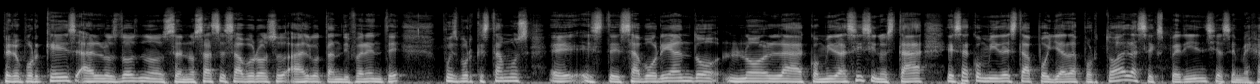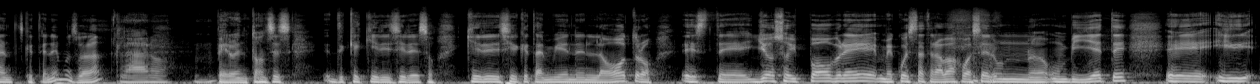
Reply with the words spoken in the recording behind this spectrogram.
pero ¿por qué es, a los dos nos, se nos hace sabroso algo tan diferente? Pues porque estamos eh, este, saboreando no la comida así, sino está, esa comida está apoyada por todas las experiencias semejantes que tenemos, ¿verdad? Claro. Pero entonces, ¿qué quiere decir eso? Quiere decir que también en lo otro, este, yo soy pobre, me cuesta trabajo hacer un, billete eh, y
